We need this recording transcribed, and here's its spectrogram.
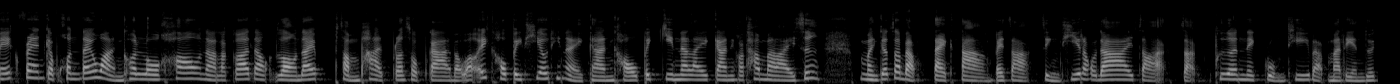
make friend กับคนไต้หวันคนโลเคอลนะแล้วก็ลองได้สัมผัสประสบการณ์แบบว่าเอ้ยเขาไปเที่ยวที่ไหนกันเขาไปกินอะไรกันเขาทำอะไร ซึ่งมันก็จะแบบแตกต่างไปจากสิ่งที่เราได้จากจากเพื่อนในกลุ่มที่แบบมาเรียนด้วย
